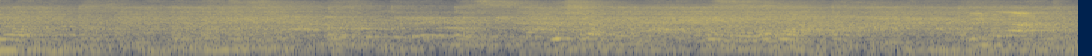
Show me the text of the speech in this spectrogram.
Good shot. One more. Even lock.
